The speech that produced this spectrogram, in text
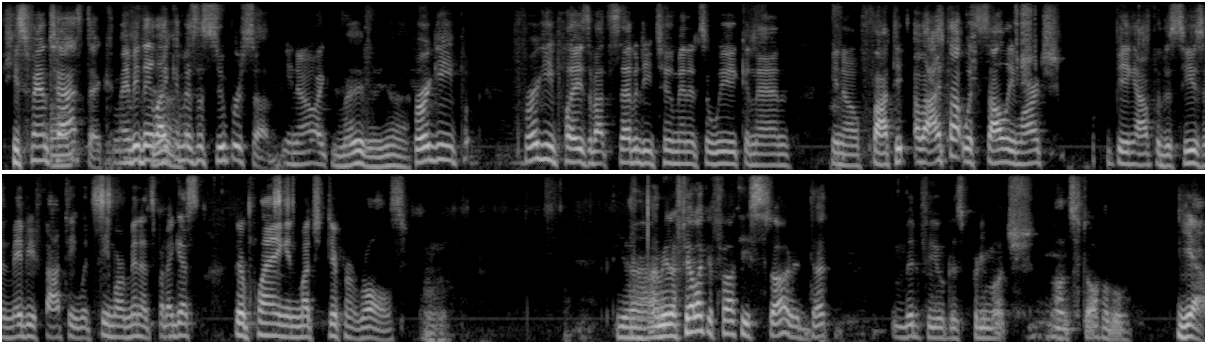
He's fantastic. Maybe they like him as a super sub. You know, like maybe. Yeah, Fergie Fergie plays about 72 minutes a week, and then you know Fati. I thought with Solly March being out for the season, maybe Fati would see more minutes, but I guess they're playing in much different roles. yeah. I mean, I feel like if Fati started, that midfield is pretty much unstoppable. Yeah,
